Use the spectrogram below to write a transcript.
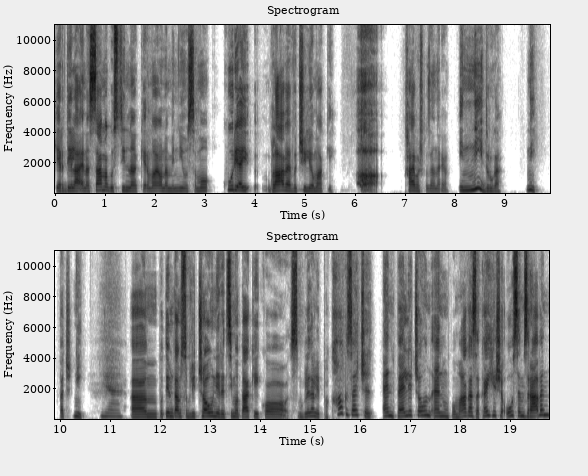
kjer dela ena sama gostilna, kjer imajo na meniju samo kurje glave v čili omaki. Oh, kaj boš pa zanaril? In ni druga, ni, pač ni. Yeah. Ja. Um, potem tam so bili čovni, recimo, taki, ko smo gledali, pa kako zdaj, če en pelje čovn, en mu pomaga, zakaj jih je še osem zraven,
